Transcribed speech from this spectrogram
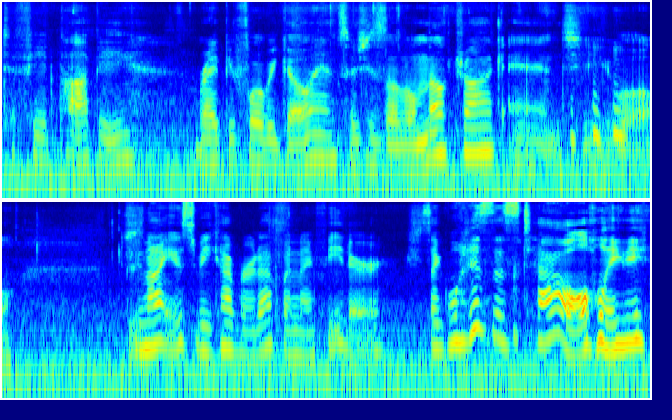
to feed Poppy right before we go in, so she's a little milk drunk and she will She's not used to be covered up when I feed her. She's like, what is this towel, lady?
